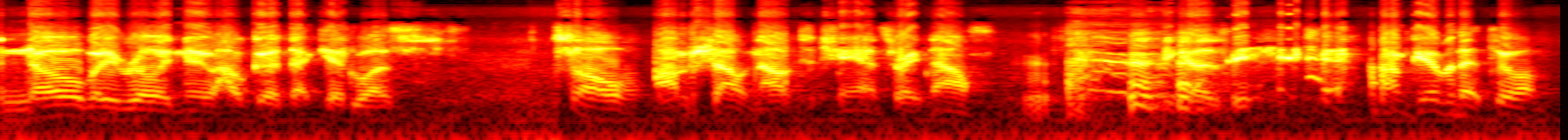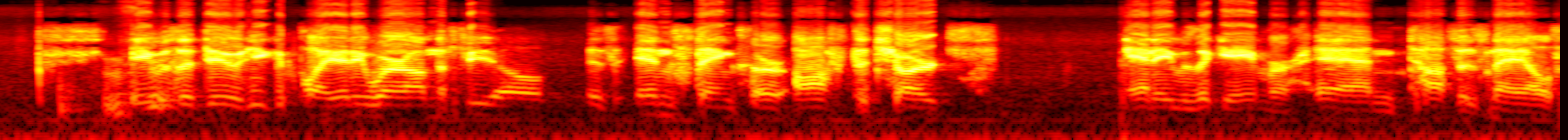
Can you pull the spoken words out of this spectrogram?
and nobody really knew how good that kid was. So I'm shouting out to Chance right now because he, I'm giving it to him. He was a dude. He could play anywhere on the field. His instincts are off the charts, and he was a gamer and tough as nails.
